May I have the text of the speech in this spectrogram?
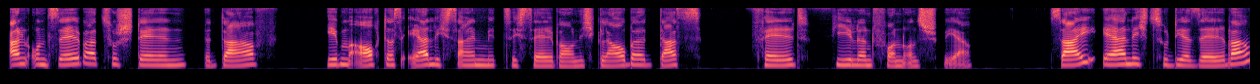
an uns selber zu stellen, bedarf eben auch das Ehrlichsein mit sich selber. Und ich glaube, das fällt vielen von uns schwer. Sei ehrlich zu dir selber,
